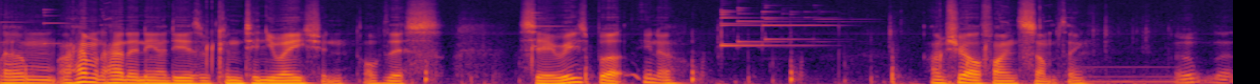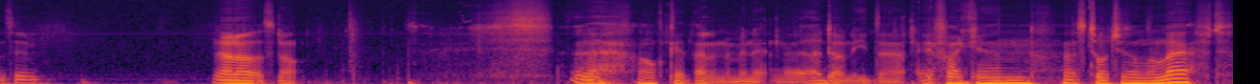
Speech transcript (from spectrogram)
Um, I haven't had any ideas of continuation of this series, but, you know, I'm sure I'll find something. Oh, that's him. No, no, that's not. Uh, I'll get that in a minute. No, I don't need that. If I can... That's torches on the left.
